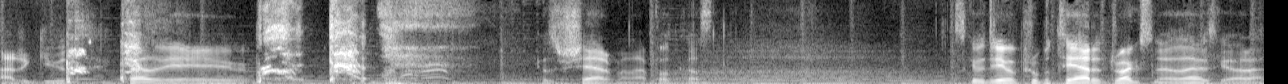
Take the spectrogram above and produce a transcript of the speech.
Herregud. Hva er det vi Hva som skjer med denne podkasten? Skal vi drive og promotere drugs nå? Det Er det vi skal gjøre?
